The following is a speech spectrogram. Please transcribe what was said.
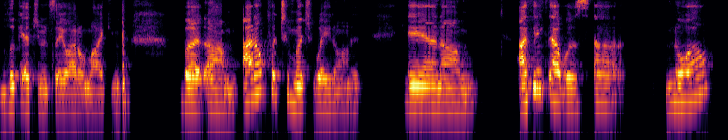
look at you and say, "Oh, I don't like you," but um, I don't put too much weight on it, and um, I think that was uh, Noel.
